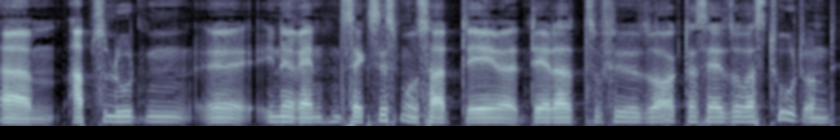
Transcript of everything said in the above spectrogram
ähm, absoluten äh, inhärenten Sexismus hat, der, der dafür sorgt, dass er sowas tut. Und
